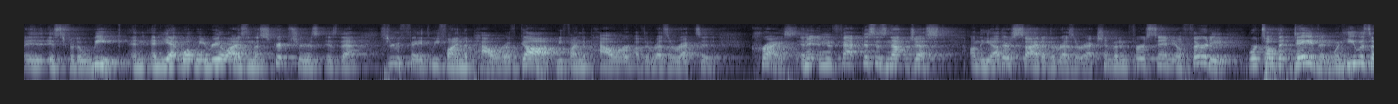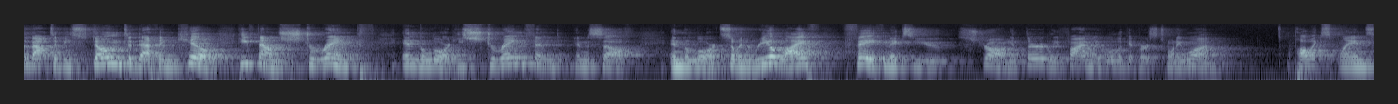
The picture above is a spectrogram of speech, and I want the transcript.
is for the weak. And, and yet, what we realize in the scriptures is that through faith we find the power of God. We find the power of the resurrected Christ. And, and in fact, this is not just on the other side of the resurrection, but in 1 Samuel 30, we're told that David, when he was about to be stoned to death and killed, he found strength in the Lord. He strengthened himself in the Lord. So in real life, faith makes you strong. And thirdly, finally, we'll look at verse 21. Paul explains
